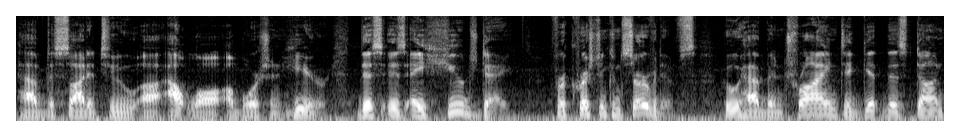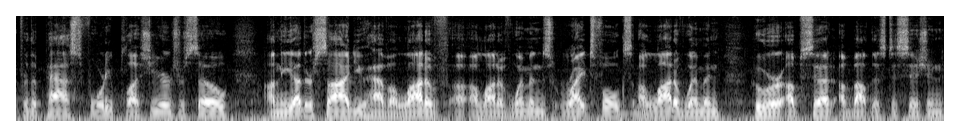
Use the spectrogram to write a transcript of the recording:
have decided to uh, outlaw abortion here. This is a huge day for Christian conservatives who have been trying to get this done for the past 40 plus years or so. On the other side, you have a lot of a lot of women's rights folks, a lot of women who are upset about this decision.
